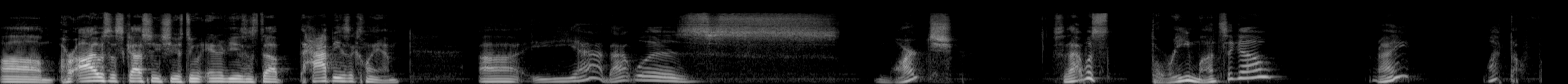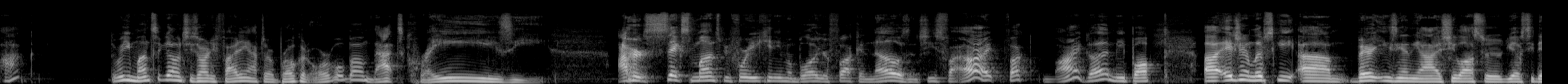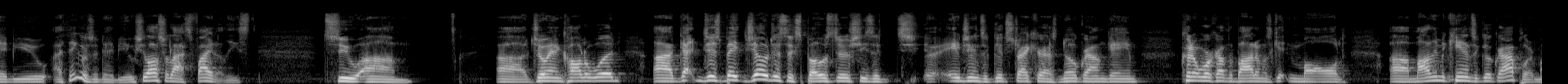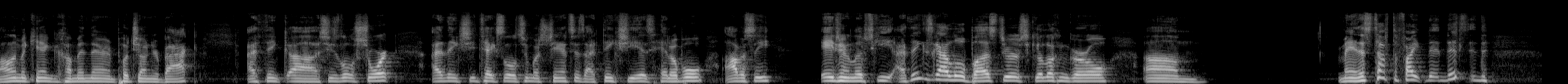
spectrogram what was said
Um, her eye was disgusting. She was doing interviews and stuff, happy as a clam. Uh, yeah, that was March. So that was three months ago, right? What the fuck? Three months ago, and she's already fighting after a broken orbital bone? That's crazy. I heard six months before you can even blow your fucking nose, and she's fine. All right, fuck. All right, go ahead, meatball. Uh, Adrian Lipski, um, very easy on the eyes. She lost her UFC debut. I think it was her debut. She lost her last fight, at least, to um, uh, Joanne Calderwood. Uh, got, just Joe just exposed her. She's a she, uh, Adrian's a good striker, has no ground game. Couldn't work off the bottom, was getting mauled. Uh, Molly McCann's a good grappler. Molly McCann can come in there and put you on your back. I think uh, she's a little short. I think she takes a little too much chances. I think she is hittable, obviously. Adrian Lipski, I think he's got a little buzz to her. She's a good looking girl. Um, man, it's tough to fight. This,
